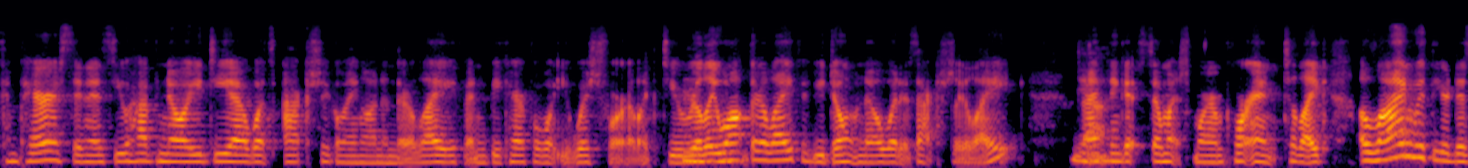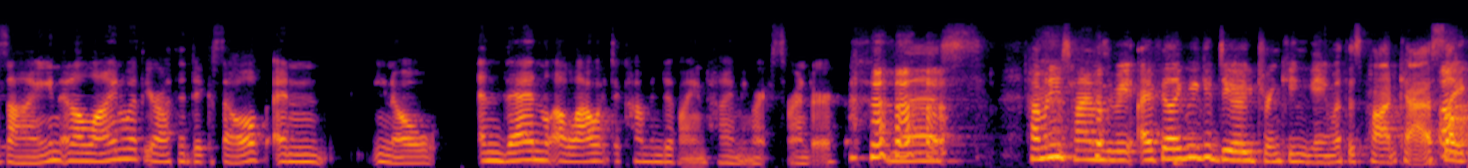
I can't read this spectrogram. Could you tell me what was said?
comparison is you have no idea what's actually going on in their life and be careful what you wish for. Like, do you really mm-hmm. want their life if you don't know what it's actually like? Yeah. And I think it's so much more important to like align with your design and align with your authentic self and, you know, and then allow it to come in divine timing, right? Surrender. yes. How many times we I feel like we could do a drinking game with this podcast. Like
